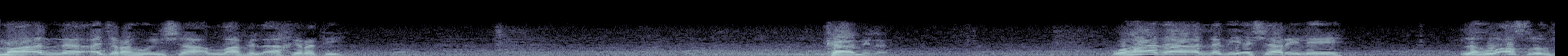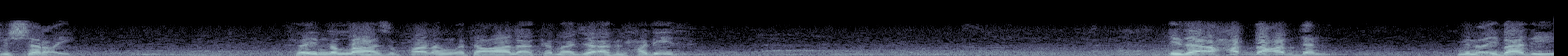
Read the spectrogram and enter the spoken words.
مع أن أجره إن شاء الله في الآخرة كاملا. وهذا الذي أشار إليه له أصل في الشرع. فإن الله سبحانه وتعالى كما جاء في الحديث إذا أحب عبدا من عباده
